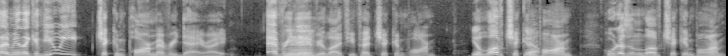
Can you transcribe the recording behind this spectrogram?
I mean, like if you eat chicken parm every day, right? Every day Hmm. of your life, you've had chicken parm. You love chicken Yeah. parm. Who doesn't love chicken parm?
